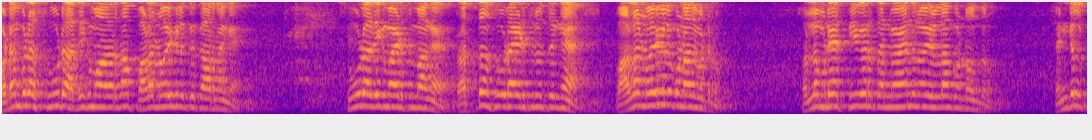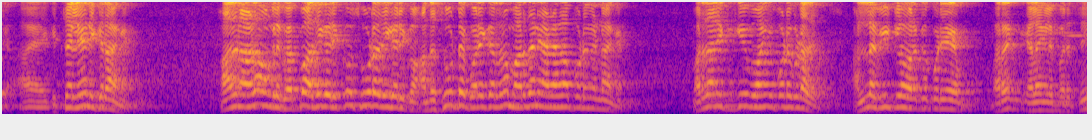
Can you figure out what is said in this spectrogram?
உடம்புல சூடு அதிகமாகிறது தான் பல நோய்களுக்கு காரணங்க. சூடு அதிகமாகிடுச்சுமாங்க ரத்தம் சூடாகிடுச்சுன்னு வச்சுங்க பல நோய்களுக்கு கொண்டாந்து விட்டுரும். சொல்ல முடியாத தீவிரத்தன்மை வாய்ந்த நோய்கள்லாம் கொண்டு வந்துடும் பெண்கள் கிச்சன்லேயே நிற்கிறாங்க அதனால அவங்களுக்கு வெப்பம் அதிகரிக்கும் சூடு அதிகரிக்கும். அந்த சூட்டை குறைக்கிறதுனா மருதாணி அழகாக போடுங்கன்னாங்க. மருதாணிக்கு கியூப் வாங்கி போடக்கூடாது. நல்ல வீட்டில் வரக்கூடிய வர இலைகளை பறித்து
